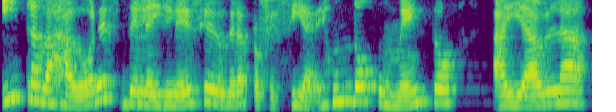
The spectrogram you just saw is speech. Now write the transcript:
y trabajadores de la iglesia de la profecía. Es un documento, ahí habla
